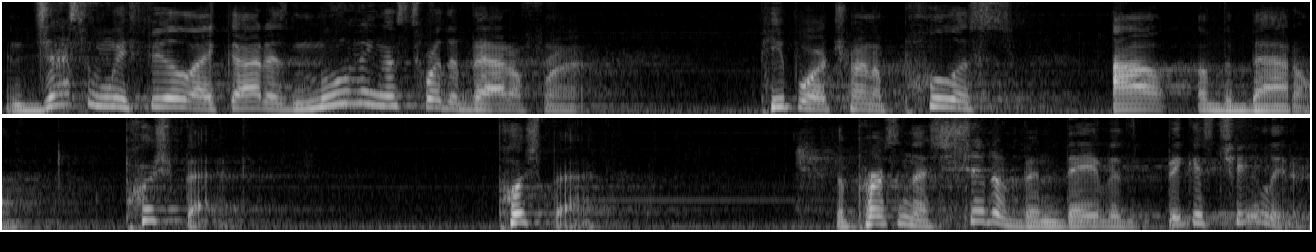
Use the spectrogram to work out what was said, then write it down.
And just when we feel like God is moving us toward the battlefront, people are trying to pull us out of the battle. Pushback. Pushback. The person that should have been David's biggest cheerleader,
